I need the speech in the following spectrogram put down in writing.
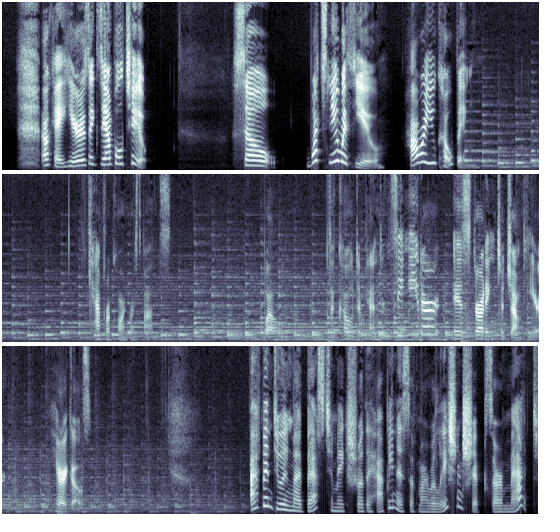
okay, here's example two. So, what's new with you? How are you coping? Capricorn response. Well, the codependency meter is starting to jump here. Here it goes. I've been doing my best to make sure the happiness of my relationships are met.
